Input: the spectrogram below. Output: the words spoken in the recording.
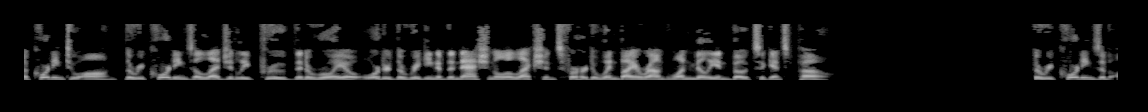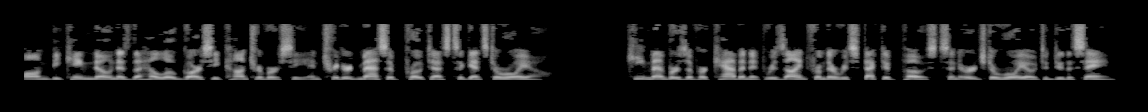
According to Ong, the recordings allegedly prove that Arroyo ordered the rigging of the national elections for her to win by around 1 million votes against Poe. The recordings of Ong became known as the Hello Garci controversy and triggered massive protests against Arroyo. Key members of her cabinet resigned from their respective posts and urged Arroyo to do the same.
